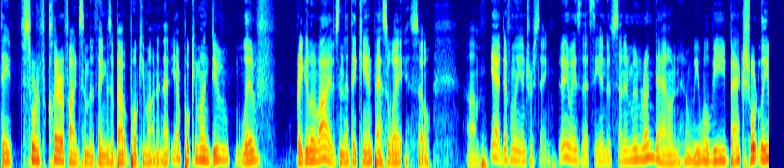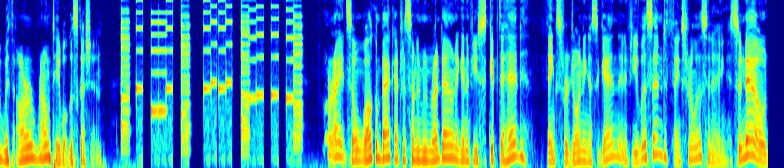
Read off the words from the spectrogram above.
they sort of clarified some of the things about Pokemon and that yeah, Pokemon do live regular lives and that they can pass away. So. Um, yeah, definitely interesting. But anyways, that's the end of Sun and Moon Rundown. We will be back shortly with our roundtable discussion. All right, so welcome back after Sun and Moon Rundown. Again, if you skipped ahead, thanks for joining us again. And if you listened, thanks for listening. So now,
